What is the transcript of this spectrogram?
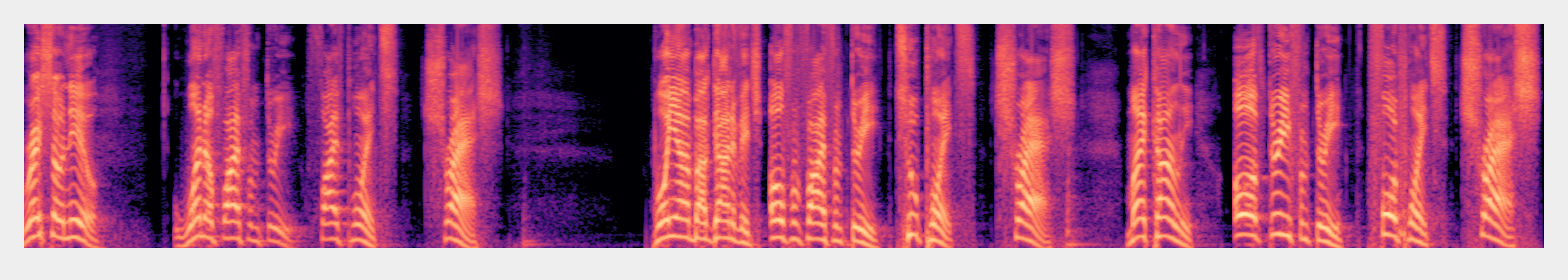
Royce O'Neale, 105 from three, five points, trash. Bojan Bogdanovic, 0 from 5 from 3, 2 points, trash. Mike Conley, 0 of 3 from 3, 4 points, trash.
